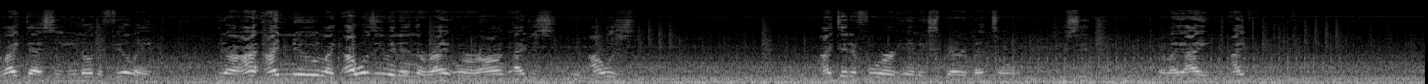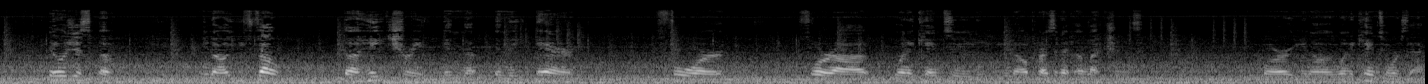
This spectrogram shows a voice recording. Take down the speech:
like that, so you know the feeling. You know, I, I knew like I wasn't even in the right or wrong. I just I was I did it for an experimental usage. But like I, I, it was just a, you know, you felt the hatred in the in the air for for uh, when it came to you know president elections, or you know when it came towards that.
